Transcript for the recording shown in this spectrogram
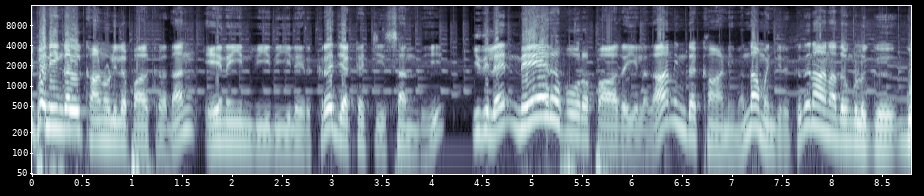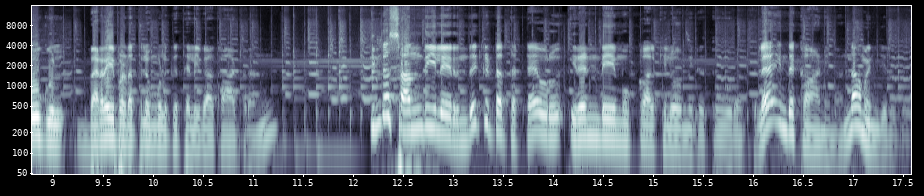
இப்ப நீங்கள் காணொளியில பார்க்கறதான் ஏனையின் வீதியில இருக்கிற ஜக்கச்சி சந்தி. இதுல நேர போற பாதையில தான் இந்த காணி வந்து அமைஞ்சிருக்குது. நான் அதை உங்களுக்கு கூகுள் வரைபடத்தில் உங்களுக்கு தெளிவா காட்டுறேன். இந்த சந்தியிலிருந்து கிட்டத்தட்ட ஒரு இரண்டே முக்கால் கிலோமீட்டர் தூரத்தில் இந்த காணி வந்து அமைஞ்சிருக்கு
